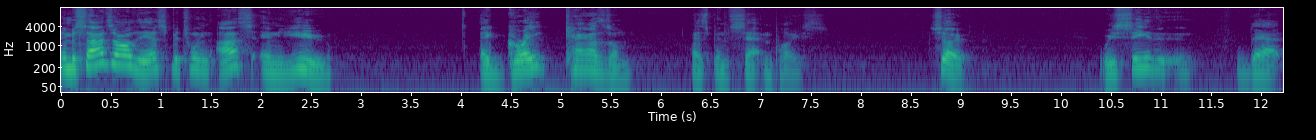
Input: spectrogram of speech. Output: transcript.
And besides all this, between us and you, a great chasm has been set in place. So, we see that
